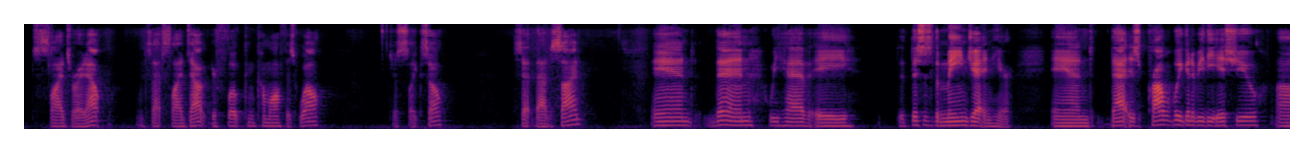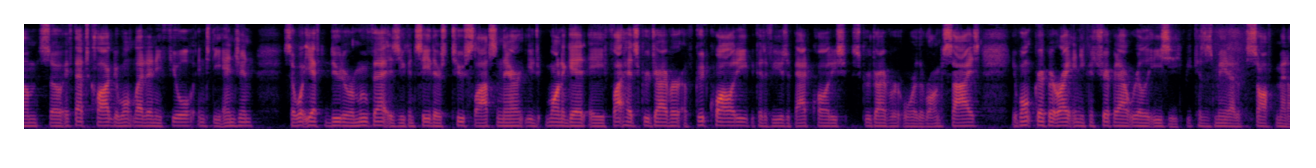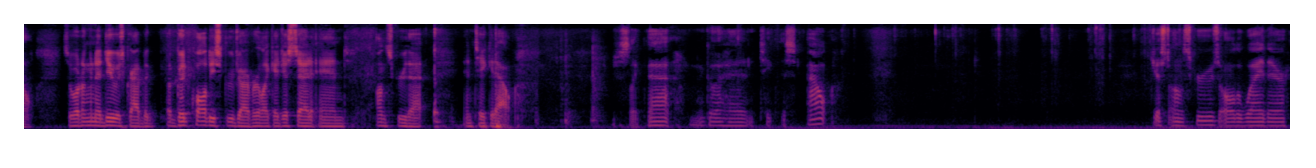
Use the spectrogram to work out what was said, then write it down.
slides right out once that slides out, your float can come off as well, just like so. Set that aside. And then we have a, this is the main jet in here. And that is probably going to be the issue. Um, so if that's clogged, it won't let any fuel into the engine. So what you have to do to remove that is you can see there's two slots in there. You want to get a flathead screwdriver of good quality because if you use a bad quality screwdriver or the wrong size, it won't grip it right and you can strip it out really easy because it's made out of soft metal. So what I'm going to do is grab a, a good quality screwdriver like I just said and unscrew that and take it out. Just like that. I'm going to go ahead and take this out. just unscrews all the way there.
